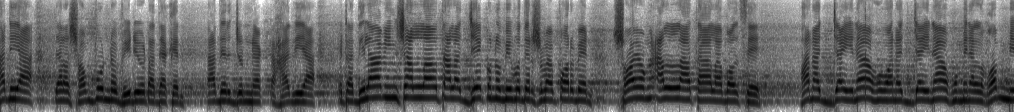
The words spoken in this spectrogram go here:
হাদিয়া? যারা সম্পূর্ণ ভিডিওটা দেখেন, তাদের জন্য একটা হাদিয়া। এটা দিলাম ইনশাআল্লাহ তাআলা, যে কোনো বিপদের সময় পড়বেন। স্বয়ং আল্লাহ তাআলা বলছে গাম্মি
